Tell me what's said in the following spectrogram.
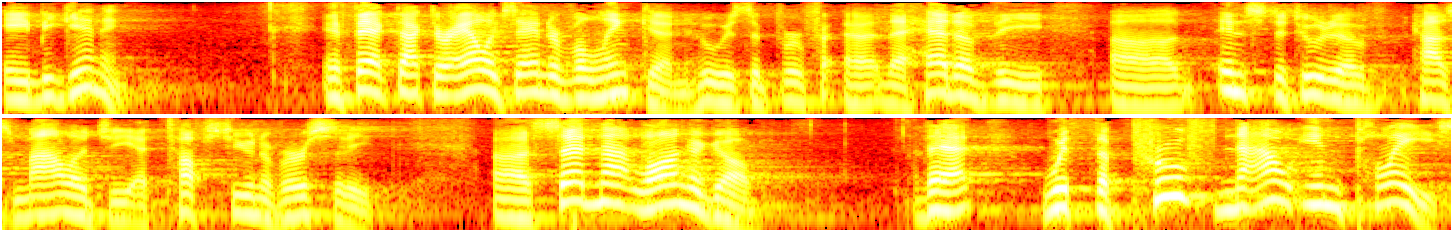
a beginning. In fact, Dr. Alexander Vilenkin, who is the, uh, the head of the Institute of Cosmology at Tufts University, uh, said not long ago that with the proof now in place,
